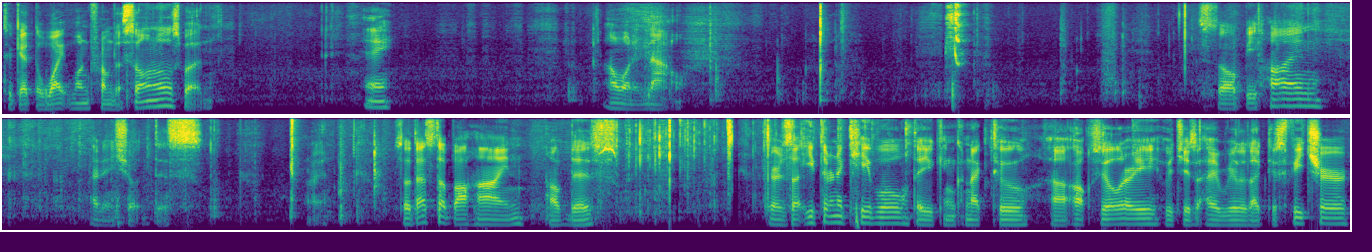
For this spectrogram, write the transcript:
to get the white one from the Sonos, but hey, I want it now. So behind, I didn't show this, right? So that's the behind of this. There's an Ethernet cable that you can connect to uh, auxiliary, which is I really like this feature.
